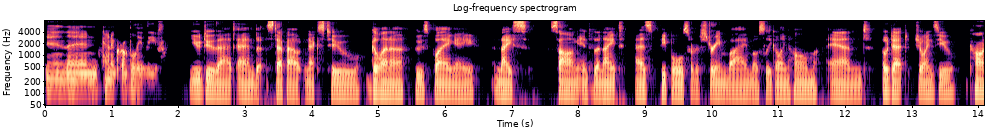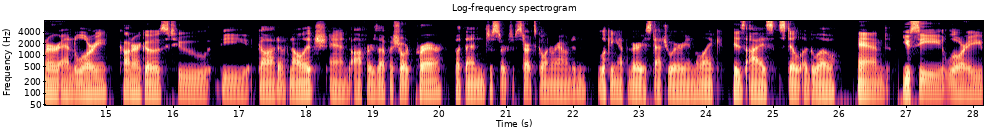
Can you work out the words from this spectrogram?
and then kind of grumpily leave. You do that and step out next to Galena, who's playing a nice song into the night as people sort of stream by, mostly going home. And Odette joins you. Connor and Lori. Connor goes to the god of knowledge and offers up a short prayer, but then just sort of starts going around and looking at the various statuary and the like, his eyes still aglow. And you see Lori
